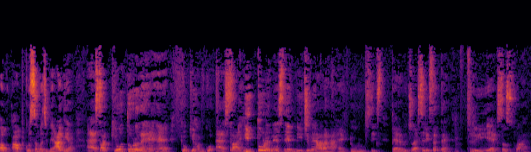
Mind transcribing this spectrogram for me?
अब आपको समझ में आ गया, ऐसा क्यों तोड़ रहे हैं? क्योंकि हमको ऐसा ही तोड़ने से बीच में आ रहा है टू रूट सिक्स। प्यारे बच्चों, ऐसे लिख सकते हैं? Three x square.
